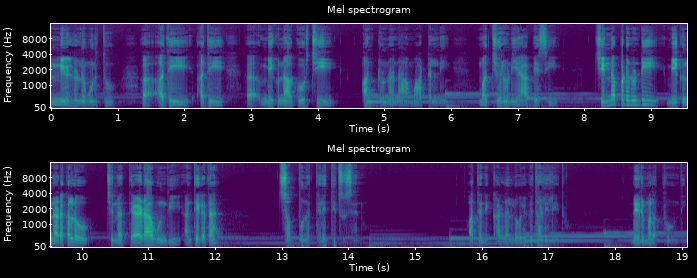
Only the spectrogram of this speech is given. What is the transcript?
నీళ్ళు నములుతూ అది అది మీకు నా గూర్చి అంటున్న నా మాటల్ని మధ్యలోనే ఆపేసి చిన్నప్పటి నుండి మీకు నడకలో చిన్న తేడా ఉంది అంతే కదా? చప్పున తెరెత్తి చూశాను. అతని కళ్ళల్లో ఎగతాళి లేదు. నిర్మలత్వం ఉంది.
